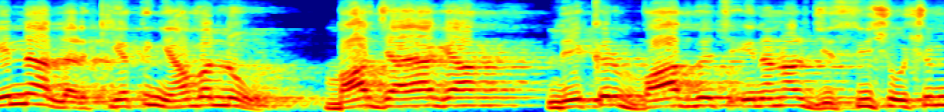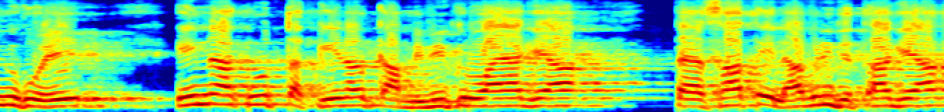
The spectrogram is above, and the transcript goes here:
ਇਹਨਾਂ ਲੜਕੀਆਂ ਧੀਆਂ ਵੱਲੋਂ ਬਾਹਰ ਜਾਇਆ ਗਿਆ। ਲੇਕਿਨ ਬਾਅਦ ਵਿੱਚ ਇਹਨਾਂ ਨਾਲ ਜਿਸੀ ਸ਼ੋਸ਼ਣ ਵੀ ਹੋਏ ਇਹਨਾਂ ਕੋਲ ਧੱਕੇ ਨਾਲ ਕੰਮ ਵੀ ਕਰਵਾਇਆ ਗਿਆ ਪੈਸਾ ਧੇਲਾ ਵੀ ਨਹੀਂ ਦਿੱਤਾ ਗਿਆ।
